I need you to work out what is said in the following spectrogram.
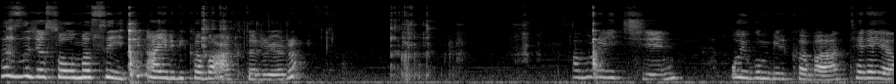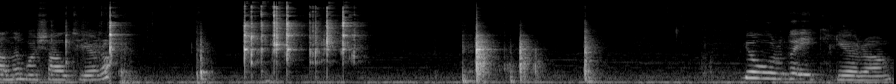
Hızlıca soğuması için ayrı bir kaba aktarıyorum. Hamuru için uygun bir kaba tereyağını boşaltıyorum. Yoğurdu ekliyorum.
